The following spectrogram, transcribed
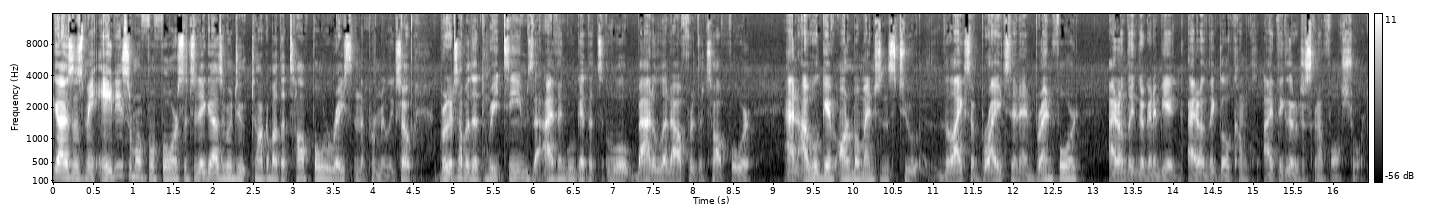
guys, it's me, AD So today, guys, we're going to talk about the top four race in the Premier League. So we're going to talk about the three teams that I think will get the will battle it out for the top four, and I will give honorable mentions to the likes of Brighton and Brentford. I don't think they're going to be. A, I don't think they'll come. I think they're just going to fall short.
